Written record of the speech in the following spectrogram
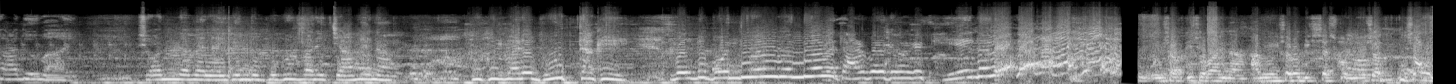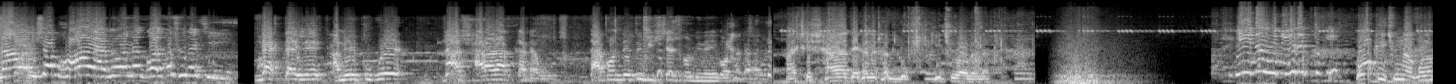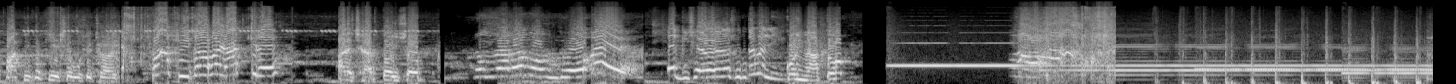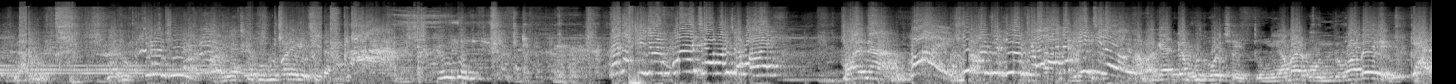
দাদু ভাই সন্ধ্যাবেলায় কিন্তু পুকুর পাড়ে যাবে না। পুকুর পাড়ে ভূত থাকে। বলবে বন্ধু হবে বন্ধু হবে তারপরে তোমাকে খেয়ে নেবে। ওইসব কিছু হয় না আমি ওইসবে বিশ্বাস করি না ওইসব না। ওইসব হয় আমি অনেক গল্প শুনেছি। দেখ তাইলে আমি ওই পুকুরে সারা রাত কাটাবো তারপর দিয়ে তুই বিশ্বাস করবি না এই কথাটা। আজকে সারা রাত এখানে থাকব কিছু হবে না। কিছু না কোনো পাখি পাখি এসে বসেছে হয়তো। পাখি তো আবার রাত্রে। আরে ছাড় তো ওইসব। তোমরা আমার বন্ধু হবে? এ কিসের আওয়াজ শুনতে পেলি? কই না তো। আমি আজকে পুকুর পাড়ে গেছিলাম। হয় না। আমাকে একটা ভূত বলছে তুমি আমার বন্ধু হবে? কেন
